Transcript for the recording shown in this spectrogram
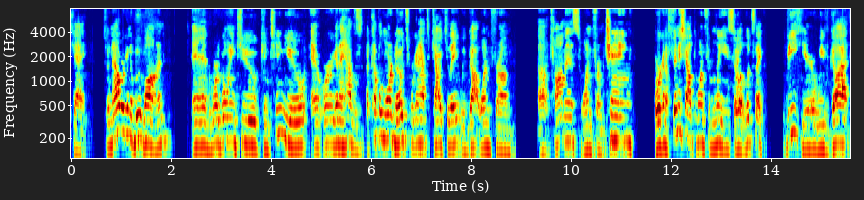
Okay, so now we're going to move on and we're going to continue and we're going to have a couple more notes we're going to have to calculate. We've got one from uh, Thomas, one from Chang. We're going to finish out the one from Lee. So it looks like Lee here, we've got,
